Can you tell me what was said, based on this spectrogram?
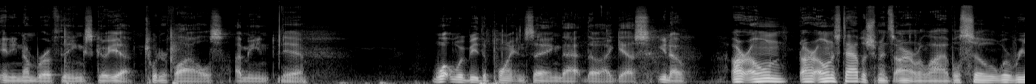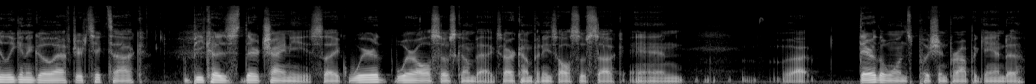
any number of things go yeah twitter files i mean Yeah. what would be the point in saying that though i guess you know Our own our own establishments aren't reliable, so we're really going to go after TikTok. Because they're Chinese. Like we're we're also scumbags. Our companies also suck, and uh, they're the ones pushing propaganda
